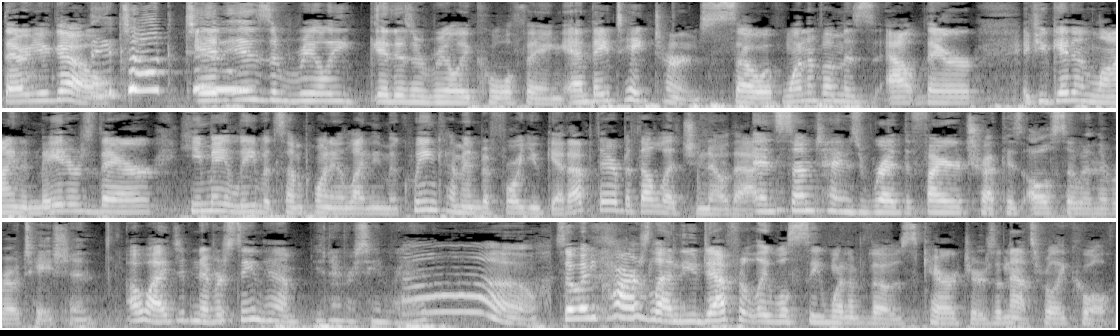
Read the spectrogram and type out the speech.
there you go. They talk too. It is a really it is a really cool thing, and they take turns. So if one of them is out there, if you get in line and Mater's there, he may leave at some point and Lightning McQueen come in before you get up there, but they'll let you know that. And sometimes Red the fire truck is also in the rotation. oh, I did never seen him. You've never seen Red? Oh. Oh. So in Cars Land, you definitely will see one of those characters, and that's really cool.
